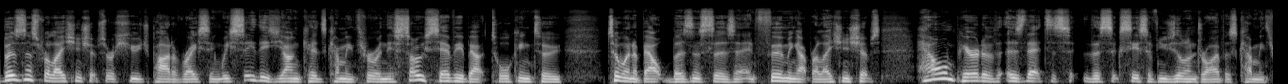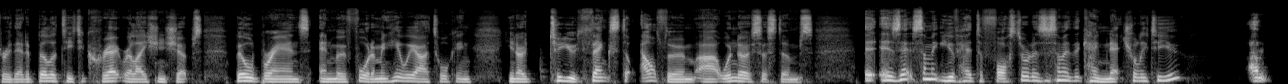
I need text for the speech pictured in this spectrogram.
Business relationships are a huge part of racing. We see these young kids coming through, and they're so savvy about talking to to and about businesses and firming up relationships. How imperative is that to the success of New Zealand drivers coming through? That ability to create relationships, build brands, and move forward. I mean, here we are talking, you know, to you thanks to Altherm uh, Window Systems. Is that something you've had to foster, or is it something that came naturally to you? Um,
